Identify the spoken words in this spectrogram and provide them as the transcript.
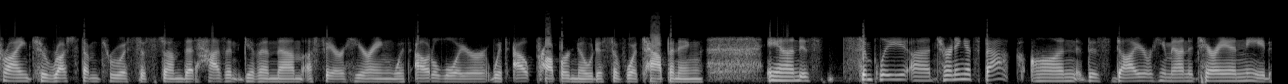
trying to rush them through a system that hasn't given them a fair hearing without a lawyer, without proper notice of what's happening and is simply uh, turning its back on this dire humanitarian need.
